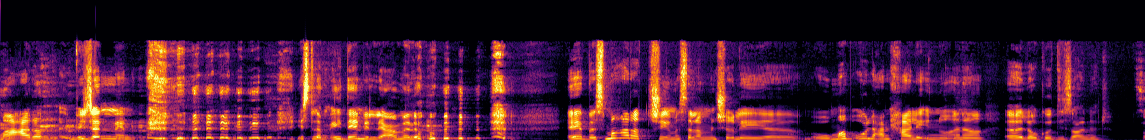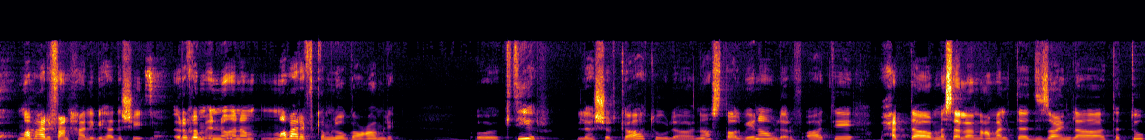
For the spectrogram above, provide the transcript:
ما عرف بجنن. يسلم إيدين اللي عمله إيه بس ما عرضت شيء مثلا من شغلي آه، وما بقول عن حالي إنه أنا logo designer. صح. ما بعرف عن حالي بهذا الشيء. رغم إنه أنا ما بعرف كم لوجو عاملة. كثير لشركات ولناس طالبينها ولرفقاتي وحتى مثلا عملت design ل tattoo.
